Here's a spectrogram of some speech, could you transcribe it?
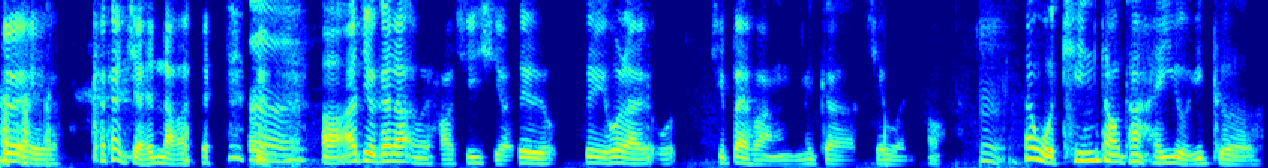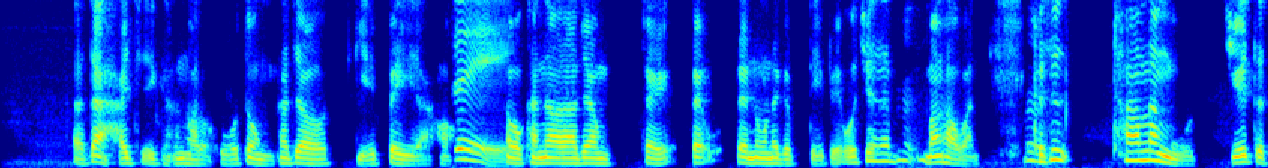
对，看看起来很老，嗯。啊，啊就看到嗯好稀奇啊，所以所以后来我去拜访那个学文哦，嗯。那我听到他还有一个呃带孩子一个很好的活动，他叫叠杯啦哈，对。那，我看到他这样在在在弄那个叠杯，我觉得嗯。蛮好玩。嗯。可是他让我觉得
